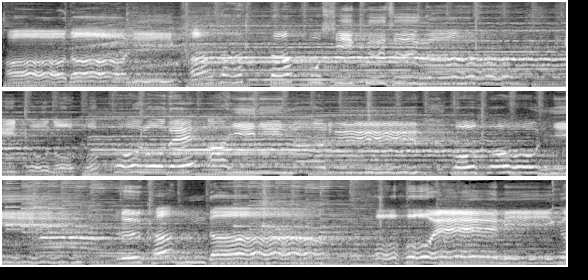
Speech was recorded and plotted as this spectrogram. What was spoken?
肌に飾った星屑が人の心で愛になる。頬に浮かんだ微笑みが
